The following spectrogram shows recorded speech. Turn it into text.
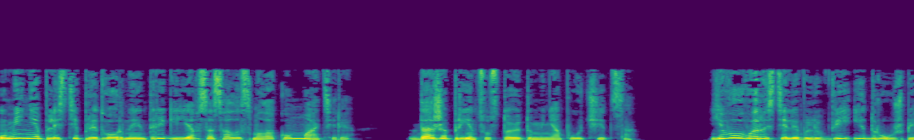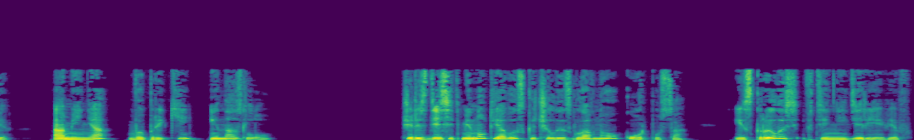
Умение плести придворные интриги я всосала с молоком матери. Даже принцу стоит у меня поучиться. Его вырастили в любви и дружбе, а меня — вопреки и назло. Через десять минут я выскочила из главного корпуса и скрылась в тени деревьев.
